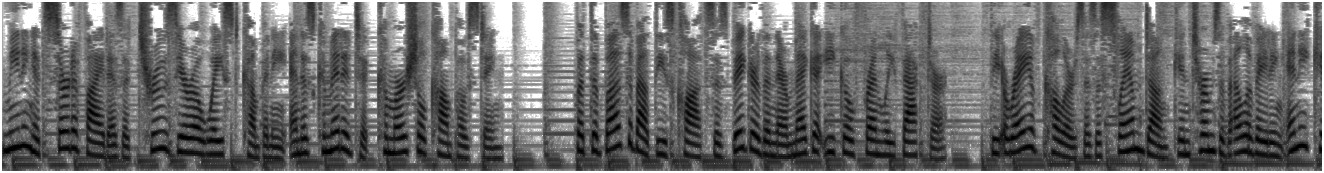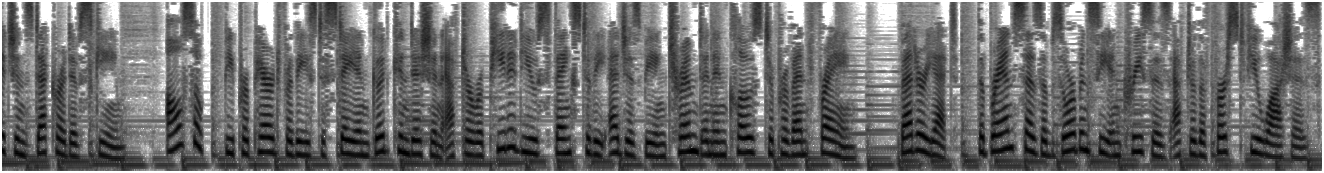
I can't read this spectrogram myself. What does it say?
meaning it's certified as a true zero-waste company and is committed to commercial composting. But the buzz about these cloths is bigger than their mega eco-friendly factor. The array of colors is a slam dunk in terms of elevating any kitchen's decorative scheme. Also, be prepared for these to stay in good condition after repeated use thanks to the edges being trimmed and enclosed to prevent fraying. Better yet, the brand says absorbency increases after the first few washes.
